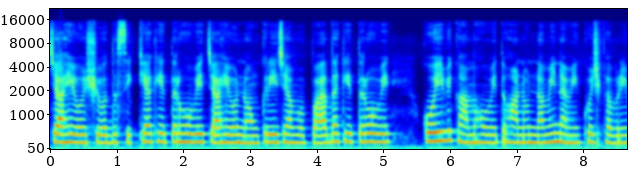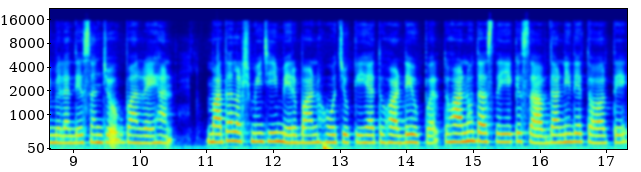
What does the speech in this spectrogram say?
ਚਾਹੇ ਉਹ ਸ਼ੁੱਧ ਸਿੱਖਿਆ ਖੇਤਰ ਹੋਵੇ, ਚਾਹੇ ਉਹ ਨੌਕਰੀ ਜਾਂ ਵਪਾਰ ਦਾ ਖੇਤਰ ਹੋਵੇ, ਕੋਈ ਵੀ ਕੰਮ ਹੋਵੇ, ਤੁਹਾਨੂੰ ਨਵੀਂ-ਨਵੀਂ ਖੁਸ਼ਖਬਰੀ ਮਿਲਣ ਦੇ ਸੰਜੋਗ ਬਣ ਰਹੇ ਹਨ। ਮਾਤਾ ਲక్ష్ਮੀ ਜੀ, ਮਿਹਰਬਾਨ ਹੋ ਚੁੱਕੀ ਹੈ ਤੁਹਾਡੇ ਉੱਪਰ। ਤੁਹਾਨੂੰ ਦੱਸ ਦਈਏ ਕਿ ਸਾਵਧਾਨੀ ਦੇ ਤੌਰ ਤੇ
